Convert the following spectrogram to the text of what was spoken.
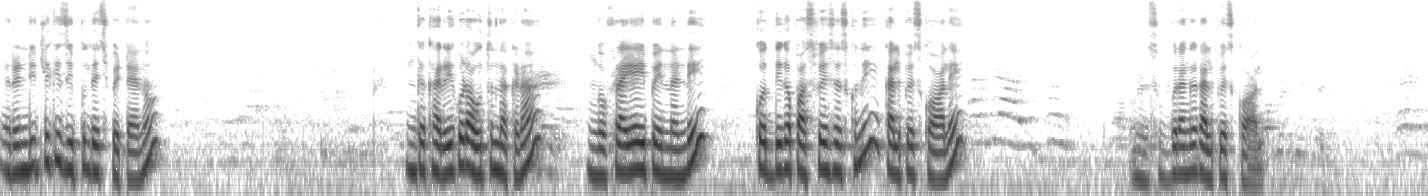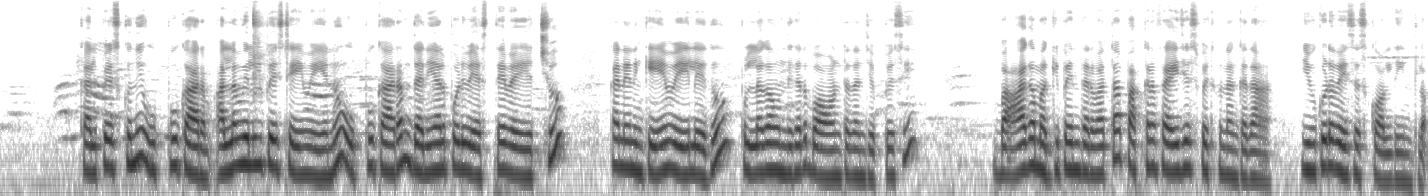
రెండిట్లకి జిప్పులు తెచ్చిపెట్టాను. ఇంకా కర్రీ కూడా అవుతుంది అక్కడ. ఇంకా ఫ్రై అయిపోయిందండి. కొద్దిగా పసుపు వేసేసుకుని కలిపేసుకోవాలి. శుభ్రంగా కలిపేసుకోవాలి. కలిపేసుకుని ఉప్పు కారం. అల్లం వెల్లుల్లి పేస్ట్ ఏం వేయను. ఉప్పు కారం ధనియాల పొడి వేస్తే వేయచ్చు. కానీ నేను ఇంకేం వేయలేదు. పుల్లగా ఉంది కదా బాగుంటుందని చెప్పేసి. బాగా మగ్గిపోయిన తర్వాత పక్కన ఫ్రై చేసి పెట్టుకున్నాం కదా ఇవి కూడా వేసేసుకోవాలి దీంట్లో.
